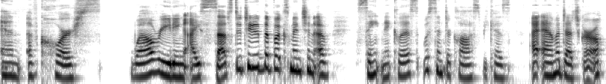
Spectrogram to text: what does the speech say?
And of course, while reading, I substituted the book's mention of St. Nicholas with Sinterklaas because I am a Dutch girl.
